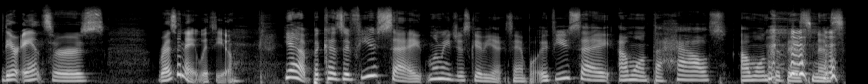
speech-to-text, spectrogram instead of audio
their answers resonate with you. Yeah, because if you say, let me just give you an example. If you say, I want the house, I want the business,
